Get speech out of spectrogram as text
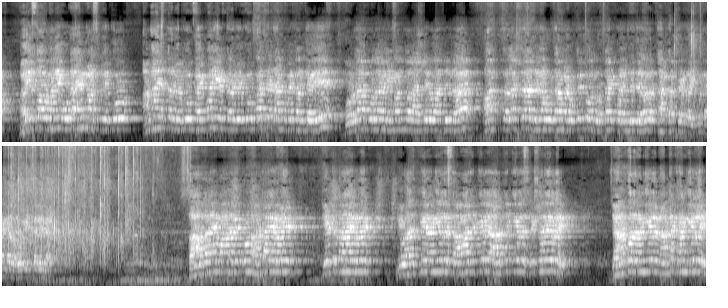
ಐದು ಸಾವಿರ ಮನೆ ಊಟ ಹೆಂಗ್ ಮಾಡಿಸ್ಬೇಕು? ಅನ್ನ ಎಷ್ಟು ತರಬೇಕು? ಎತ್ತರಬೇಕು ಎಷ್ಟು ಖರ್ಚು ಎಷ್ಟು ಗುರುಡಾಪುರದಾಗ ನಿಮ್ಮಂತ ಆಶೀರ್ವಾದದಿಂದ ಹತ್ತು ಲಕ್ಷ ದಿನ ಊಟ ಮಾಡೋಕ್ಕಿಂತ ಒಂದು ರೂಪಾಯಿ ಪಡೆದಿದ್ದಿಲ್ಲ ತಾಕತ್ ರೈತನ ಹೆಂಗದ ಸಾಧನೆ ಮಾಡಬೇಕು ಅನ್ನೋ ಹಠ ಇರಬೇಕು ದಿಟ್ಟತನ ಇರಬೇಕು ನೀವು ರಾಜಕೀಯ ರಂಗಿರಲಿ, ಸಾಮಾಜಿಕ ಇರಲಿ, ಆರ್ಥಿಕ ಇರಲಿ, ಶಿಕ್ಷಣ ಇರಲಿ, ಜಾನಪದ ರಂಗಿರಲಿ, ನಾಟಕ ರಂಗಿರಲಿ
